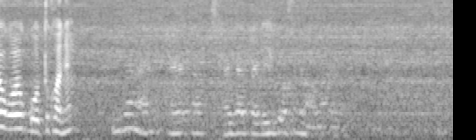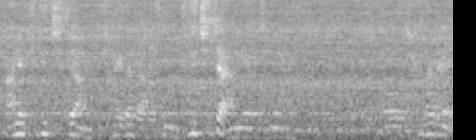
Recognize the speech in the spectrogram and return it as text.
아이고 아이고 어떡하냐? 괜찮아요. 갖다 읽어서 나와요. 안에 부딪히지 않고 자기가 나가서는 부딪히지 않네요 지금. 어, 잘하네.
